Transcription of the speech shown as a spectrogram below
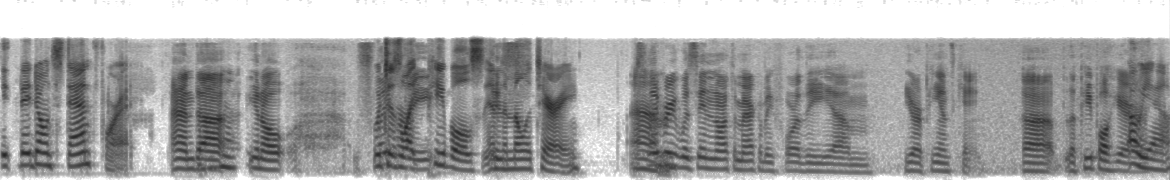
He- they don't stand for it. and uh, you know, Mm-hmm. which is like slavery- Peebles in the military. Um, Slavery was in North America before the um, Europeans came. Uh, the people here oh yeah,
